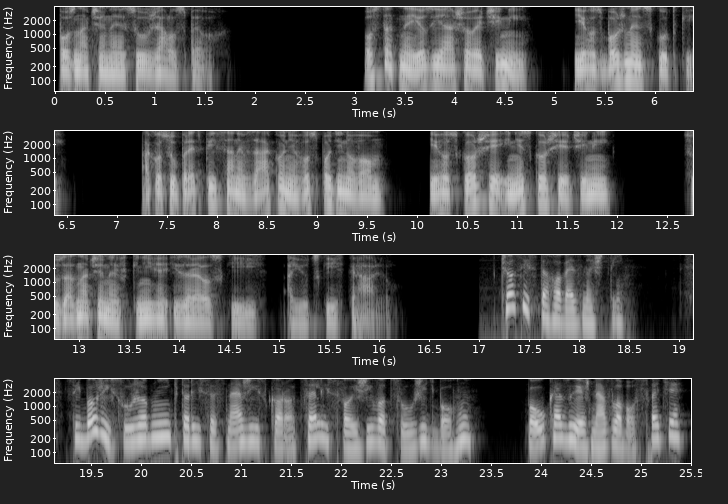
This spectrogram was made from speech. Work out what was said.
poznačené sú v žalospevoch. Ostatné Joziášove činy, jeho zbožné skutky, ako sú predpísané v zákone hospodinovom, jeho skoršie i neskoršie činy sú zaznačené v knihe izraelských a judských kráľov. Čo si z toho vezmeš ty? Si Boží služobník, ktorý sa snaží skoro celý svoj život slúžiť Bohu? Poukazuješ na zlo vo svete?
